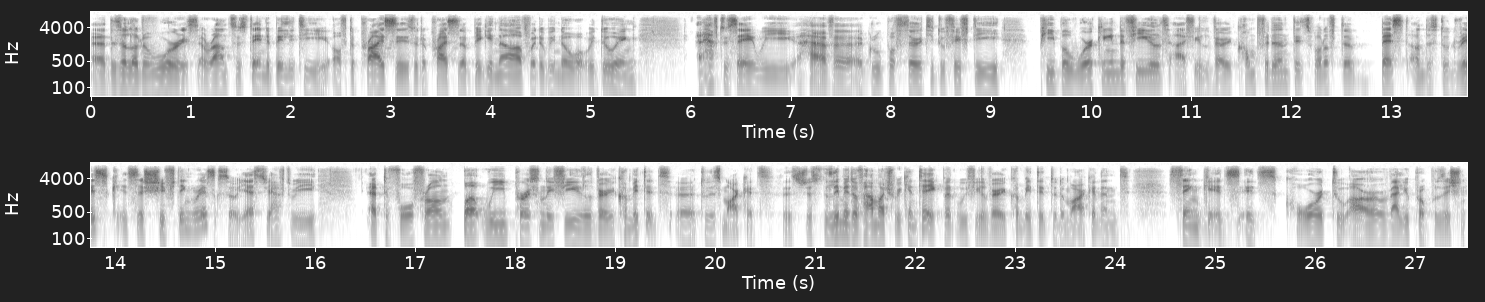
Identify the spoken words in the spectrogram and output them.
Uh, there's a lot of worries around sustainability of the prices, whether the prices are big enough, whether we know what we're doing. I have to say, we have a, a, group of 30 to 50 people working in the field. I feel very confident. It's one of the best understood risk. It's a shifting risk. So, yes, you have to be at the forefront, but we personally feel very committed uh, to this market. It's just the limit of how much we can take, but we feel very committed to the market and think it's it's core to our value proposition.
